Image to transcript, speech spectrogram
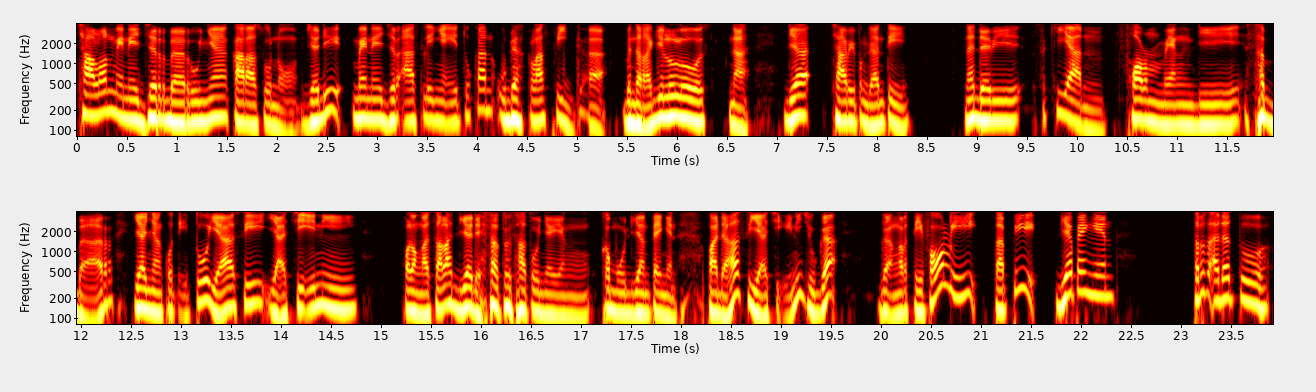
calon manajer barunya Karasuno. Jadi manajer aslinya itu kan udah kelas 3, bentar lagi lulus. Nah, dia cari pengganti. Nah, dari sekian form yang disebar, yang nyangkut itu ya si Yachi ini. Kalau nggak salah dia deh satu-satunya yang kemudian pengen. Padahal si Yachi ini juga nggak ngerti volley, tapi dia pengen. Terus ada tuh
